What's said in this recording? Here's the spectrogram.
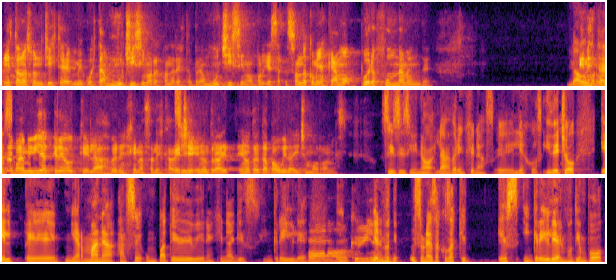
Esto no es un chiste, me cuesta muchísimo responder esto, pero muchísimo, porque son dos comidas que amo profundamente en esta etapa de mi vida creo que las berenjenas al escabeche, en, otra, en otra etapa hubiera dicho morrones. Sí, sí, sí, no, las berenjenas eh, lejos. Y de hecho, él, eh, mi hermana hace un paté de berenjena que es increíble. Oh, qué bien. es una de esas cosas que es increíble y al mismo tiempo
